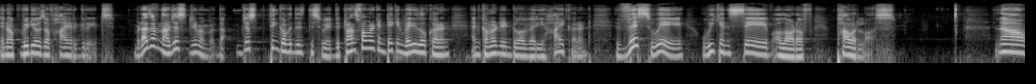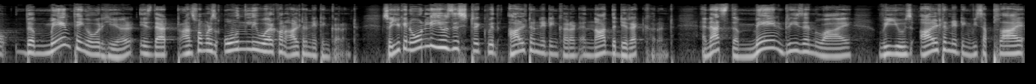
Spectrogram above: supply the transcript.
you know, videos of higher grades. But as of now, just remember, that, just think of it this, this way. The transformer can take in very low current and convert it into a very high current. This way, we can save a lot of power loss. Now, the main thing over here is that transformers only work on alternating current. So you can only use this trick with alternating current and not the direct current. And that's the main reason why we use alternating, we supply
